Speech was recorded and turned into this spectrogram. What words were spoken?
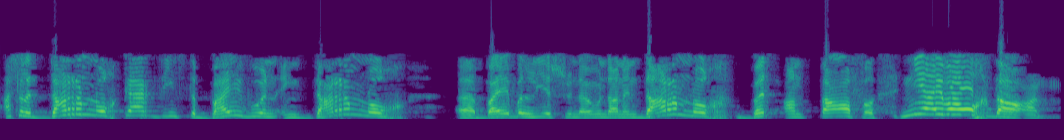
as hulle daarom nog kerkdienste bywoon en daarom nog 'n uh, eh, Bybel lees so nou en dan en daarom nog bid aan tafel, nie hy waag daaraan.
